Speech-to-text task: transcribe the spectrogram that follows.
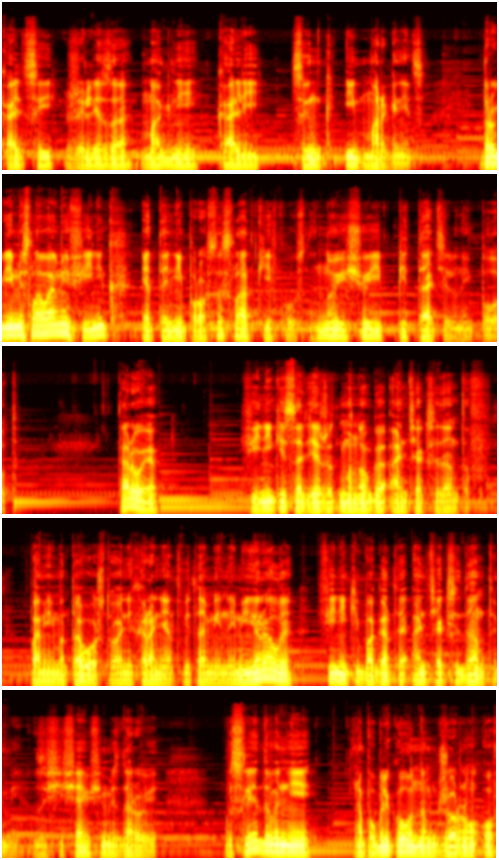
кальций, железо, магний, калий, цинк и марганец. Другими словами, финик – это не просто сладкий и вкусный, но еще и питательный плод. Второе. Финики содержат много антиоксидантов. Помимо того, что они хранят витамины и минералы, финики богаты антиоксидантами, защищающими здоровье. В исследовании, опубликованном Journal of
